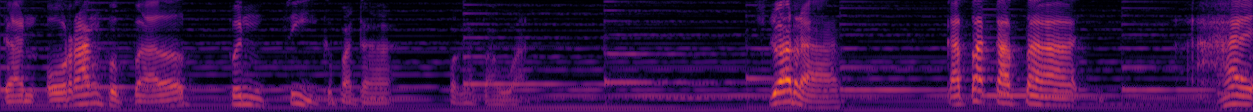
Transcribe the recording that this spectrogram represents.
Dan orang bebal benci kepada pengetahuan. Saudara, kata-kata hai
